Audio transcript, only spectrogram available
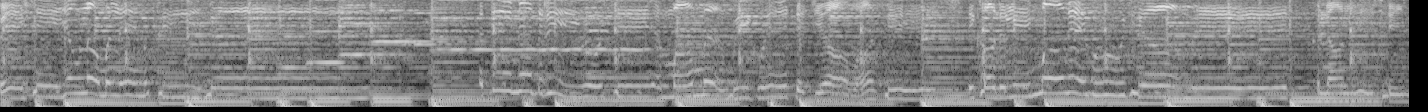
ဘယ်ရှင်ရောက်လာမလဲမသိနဲ့အတင်းနဲ့တရီကိုချေအမမန့်ဝေခွဲတကြပါစေဒီခေါန်တလီမောင်းလေးဘူးချမေခဏလေးချိန်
